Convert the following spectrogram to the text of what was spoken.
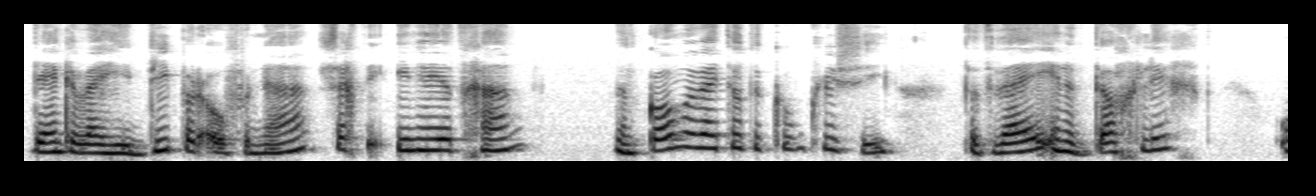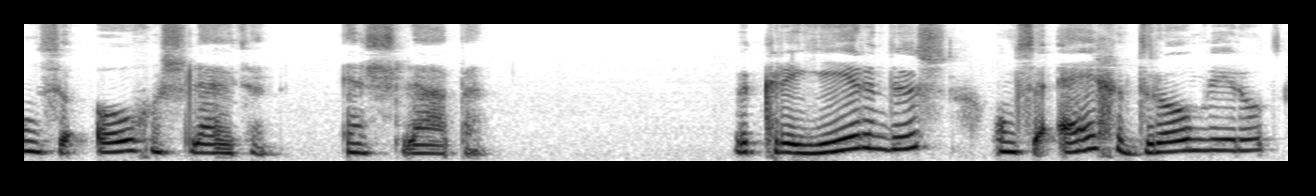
Denken wij hier dieper over na, zegt de Ine het gaan, dan komen wij tot de conclusie dat wij in het daglicht onze ogen sluiten en slapen. We creëren dus onze eigen droomwereld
